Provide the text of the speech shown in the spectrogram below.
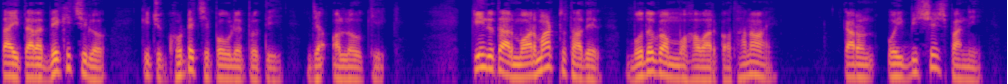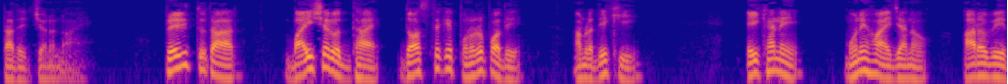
তাই তারা দেখেছিল কিছু ঘটেছে পৌলের প্রতি যা অলৌকিক। কিন্তু তার মর্মার্থ তাদের বোধগম্য হওয়ার কথা নয়, কারণ ওই বিশেষ বাণী তাদের জন্য নয়। প্রেরিত তার বাইশের অধ্যায় দশ থেকে পনেরো পদে আমরা দেখি, এইখানে মনে হয় যেন আরবের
